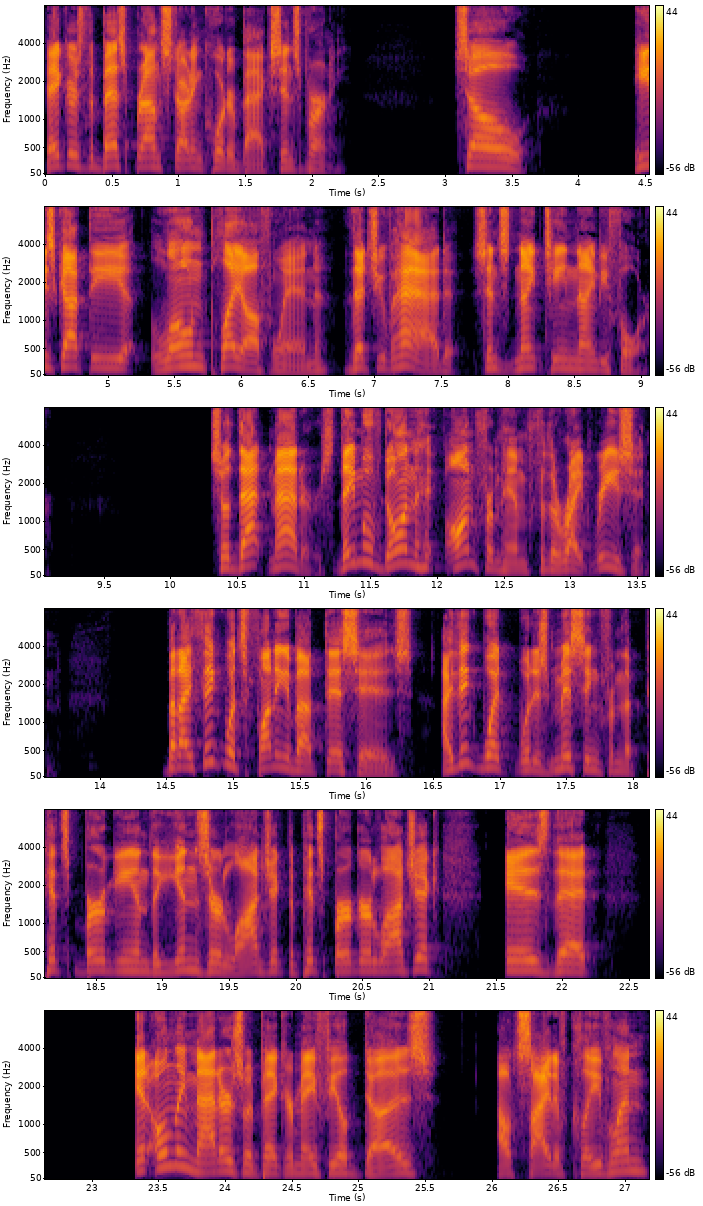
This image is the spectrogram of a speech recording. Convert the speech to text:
Baker's the best Brown starting quarterback since Bernie. So he's got the lone playoff win that you've had since 1994. So that matters. They moved on on from him for the right reason. But I think what's funny about this is I think what, what is missing from the Pittsburghian, the Yinzer logic, the Pittsburgher logic, is that it only matters what Baker Mayfield does outside of Cleveland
